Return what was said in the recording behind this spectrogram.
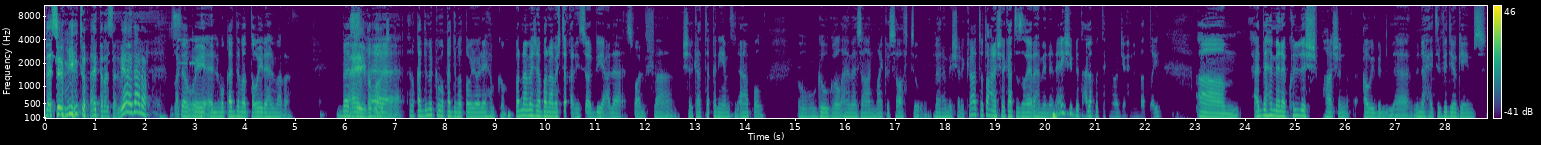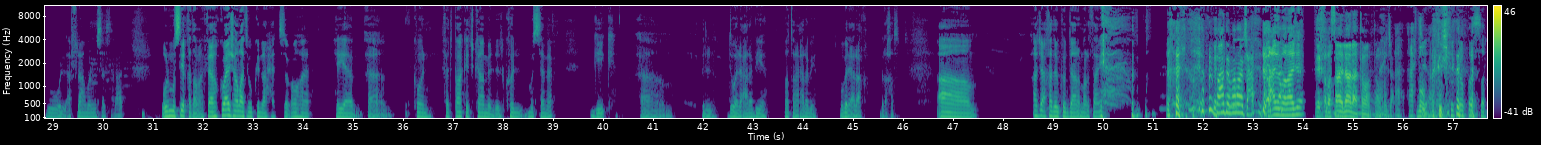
أسوي mute وهاي ترسل. يا دانر سوي المقدمة الطويلة هالمرة. بس أي بالضبط. آه نقدم لكم مقدمة طويلة ولا يهمكم برنامجنا برنامج تقني نسولف به على سوالف آه، شركات تقنية مثل ابل وجوجل امازون مايكروسوفت وغيرها من الشركات. وطبعا الشركات الصغيرة همنا أي شيء بيتعلق بالتكنولوجيا إحنا نغطيه عندنا همنا كلش passion قوي من ناحية ال video games والأفلام والمسلسلات والموسيقى طبعا. فهواي شغلات ممكن راح تسمعوها. هي تكون فد package كامل لكل مستمع geek بالدول العربية الوطن العربي وبالعراق بالأخص. أرجع أخذ لكم دار مرة ثانية. بعد مراجعة. بعد مراجع اي خلاص هاي لا لا تمام تمام رجع. أحكي مو. أحكي لكم قصه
